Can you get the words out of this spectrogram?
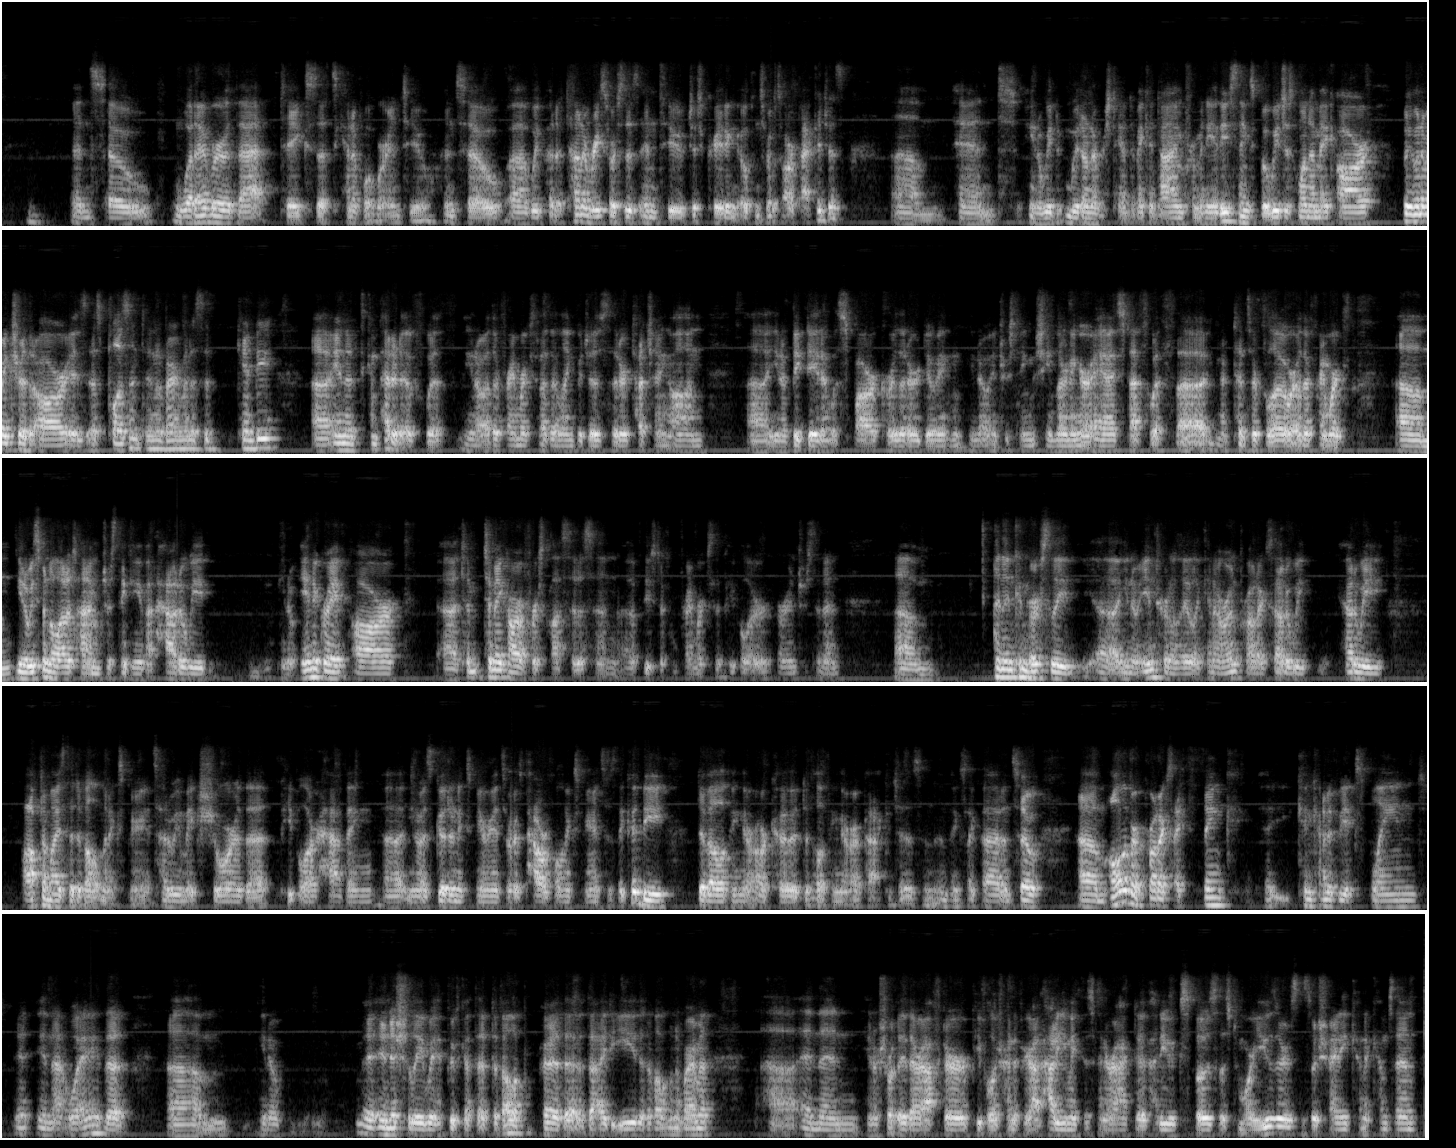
And so, whatever that takes, that's kind of what we're into. And so, uh, we put a ton of resources into just creating open source R packages. Um, and you know, we, we don't ever stand to make a dime from any of these things, but we just want to make R. We want to make sure that R is as pleasant an environment as it can be, uh, and it's competitive with you know other frameworks and other languages that are touching on uh, you know big data with Spark or that are doing you know interesting machine learning or AI stuff with uh, you know TensorFlow or other frameworks. um, you know, we spend a lot of time just thinking about how do we, you know, integrate R uh, to, to make R a first-class citizen of these different frameworks that people are, are interested in. Um, and then conversely, uh, you know, internally, like in our own products, how do we how do we optimize the development experience? How do we make sure that people are having, uh, you know, as good an experience or as powerful an experience as they could be developing their R code, developing their R packages, and, and things like that. And so, um, all of our products, I think, can kind of be explained in, in that way. That um, you know, initially we, have got the develop uh, the, the IDE, the development environment. Uh, and then, you know, shortly thereafter, people are trying to figure out how do you make this interactive? How do you expose this to more users? And so Shiny kind of comes in uh,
